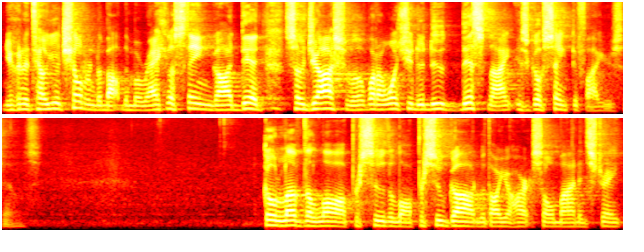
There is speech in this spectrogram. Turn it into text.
You're going to tell your children about the miraculous thing God did. So, Joshua, what I want you to do this night is go sanctify yourselves. Go love the law, pursue the law, pursue God with all your heart, soul, mind, and strength.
